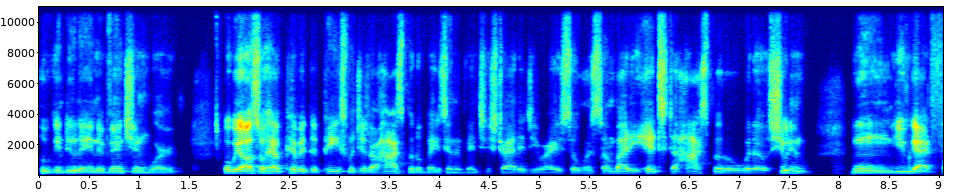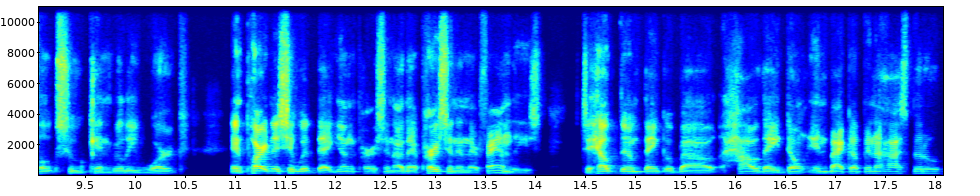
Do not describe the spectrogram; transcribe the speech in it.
who can do the intervention work but we also have Pivot to Peace, which is our hospital based intervention strategy, right? So when somebody hits the hospital with a shooting wound, you've got folks who can really work in partnership with that young person or that person and their families to help them think about how they don't end back up in the hospital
